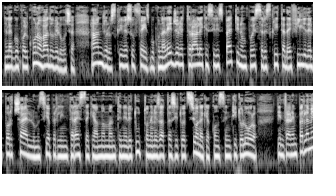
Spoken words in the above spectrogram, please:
ne leggo qualcuno, vado veloce. Angelo scrive su Facebook: Una legge elettorale che si rispetti non può essere scritta dai figli del Porcellum, sia per l'interesse che hanno a mantenere tutto nell'esatta situazione che ha consentito loro di entrare in Parlamento,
